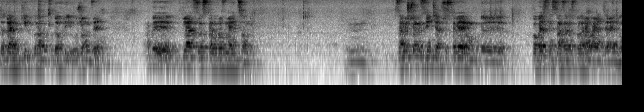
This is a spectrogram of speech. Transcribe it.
dodaniu kilku nowych budowli i urządzeń, aby plac został urozmaicony. Mm, Zamieszczone zdjęcia przedstawiają y, obecny stan zagospodarowania terenu,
